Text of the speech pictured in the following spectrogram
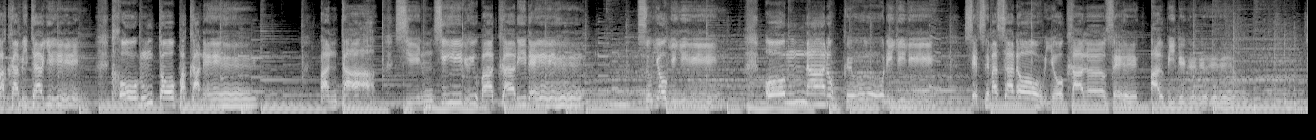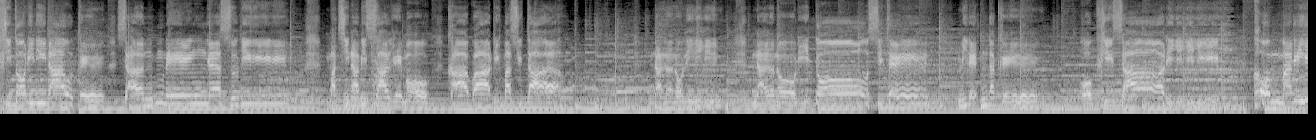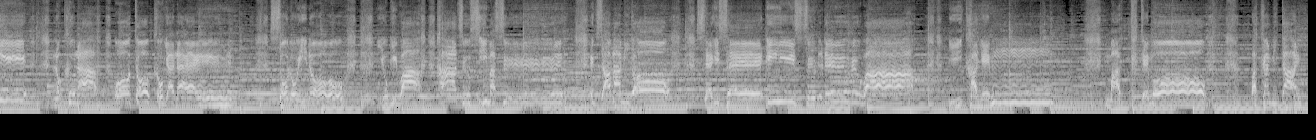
バカみたい。ほんとバカね。あんた信じるばかりで強い女の子より切まさの夜風浴びる一人になって三年が過ぎ街並みさえも変わりました。なのになのにどうして未練だけ置き去りほんまにろくな男やない。揃いの指輪外します。ざまみとせいせいするわいい加減。待ってもバカみたい。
